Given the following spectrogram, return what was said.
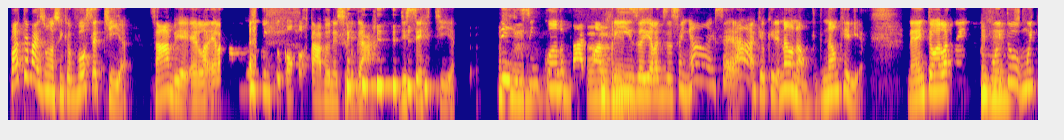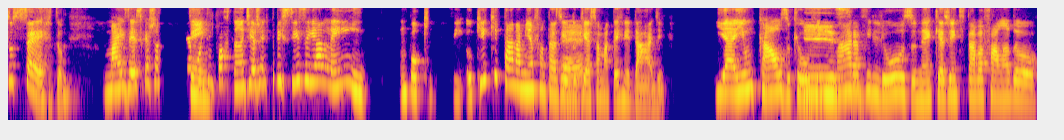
Pode ter mais um assim, que eu vou ser tia, sabe? Ela, ela muito confortável nesse lugar de ser tia. De vez em quando bate uma brisa e ela diz assim: ai, será que eu queria? Não, não, não queria. Né? Então ela tem uhum. muito, muito certo. Mas esse questionamento é muito importante e a gente precisa ir além um pouquinho. Assim. O que está na minha fantasia é. do que é essa maternidade? E aí um caos que eu ouvi Isso. maravilhoso, né? Que a gente estava falando,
